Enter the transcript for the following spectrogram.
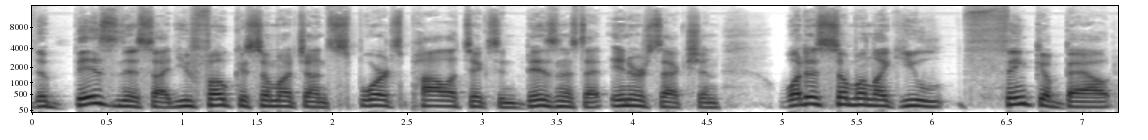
the business side? You focus so much on sports, politics, and business, that intersection. What does someone like you think about?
